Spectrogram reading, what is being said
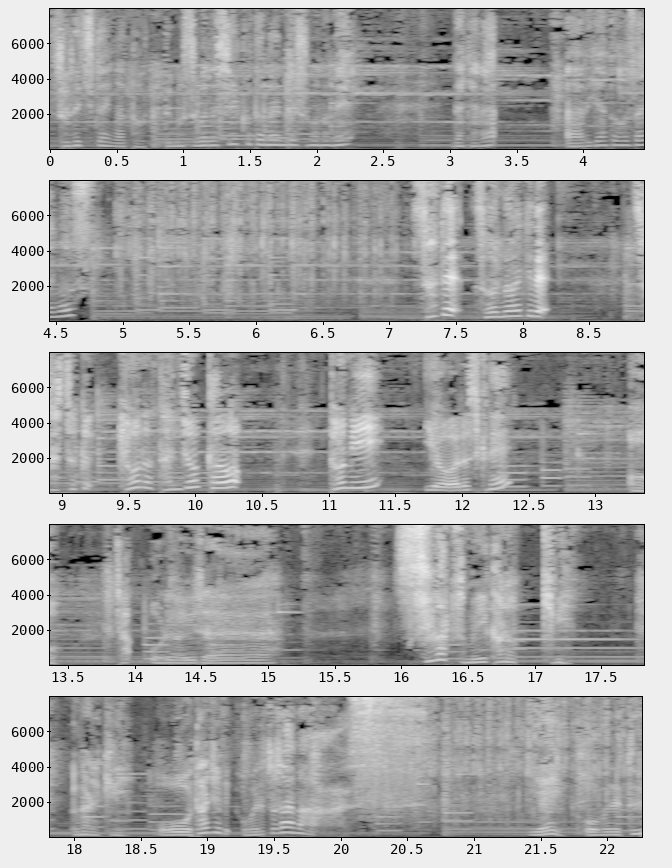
それ自体がとっても素晴らしいことなんですものね。だからありがとうございます。さてそんなわけで早速今日の誕生花を。トミーよろしくね。おじゃあ、俺が言うぜ。4月6日の君、生まれ君、お誕生日おめでとうございます。イェイ、おめでとう。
